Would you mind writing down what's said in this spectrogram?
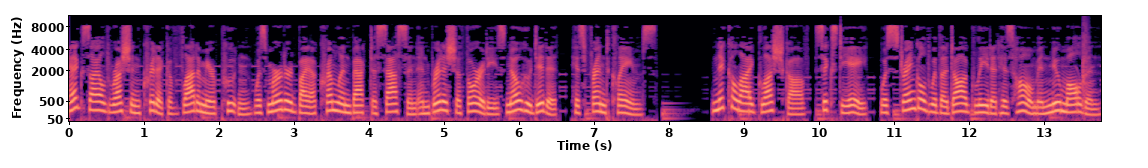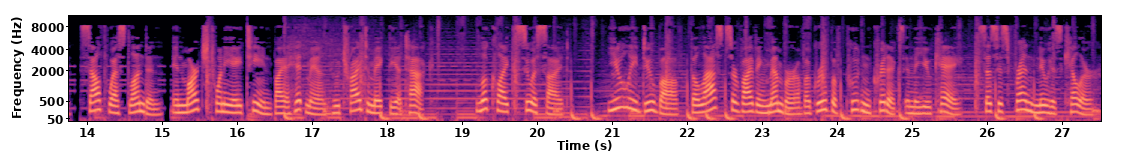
exiled Russian critic of Vladimir Putin was murdered by a Kremlin-backed assassin and British authorities know who did it, his friend claims. Nikolai Glushkov, 68, was strangled with a dog lead at his home in New Malden, southwest London, in March 2018 by a hitman who tried to make the attack look like suicide. Yuli Dubov, the last surviving member of a group of Putin critics in the UK, says his friend knew his killer.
